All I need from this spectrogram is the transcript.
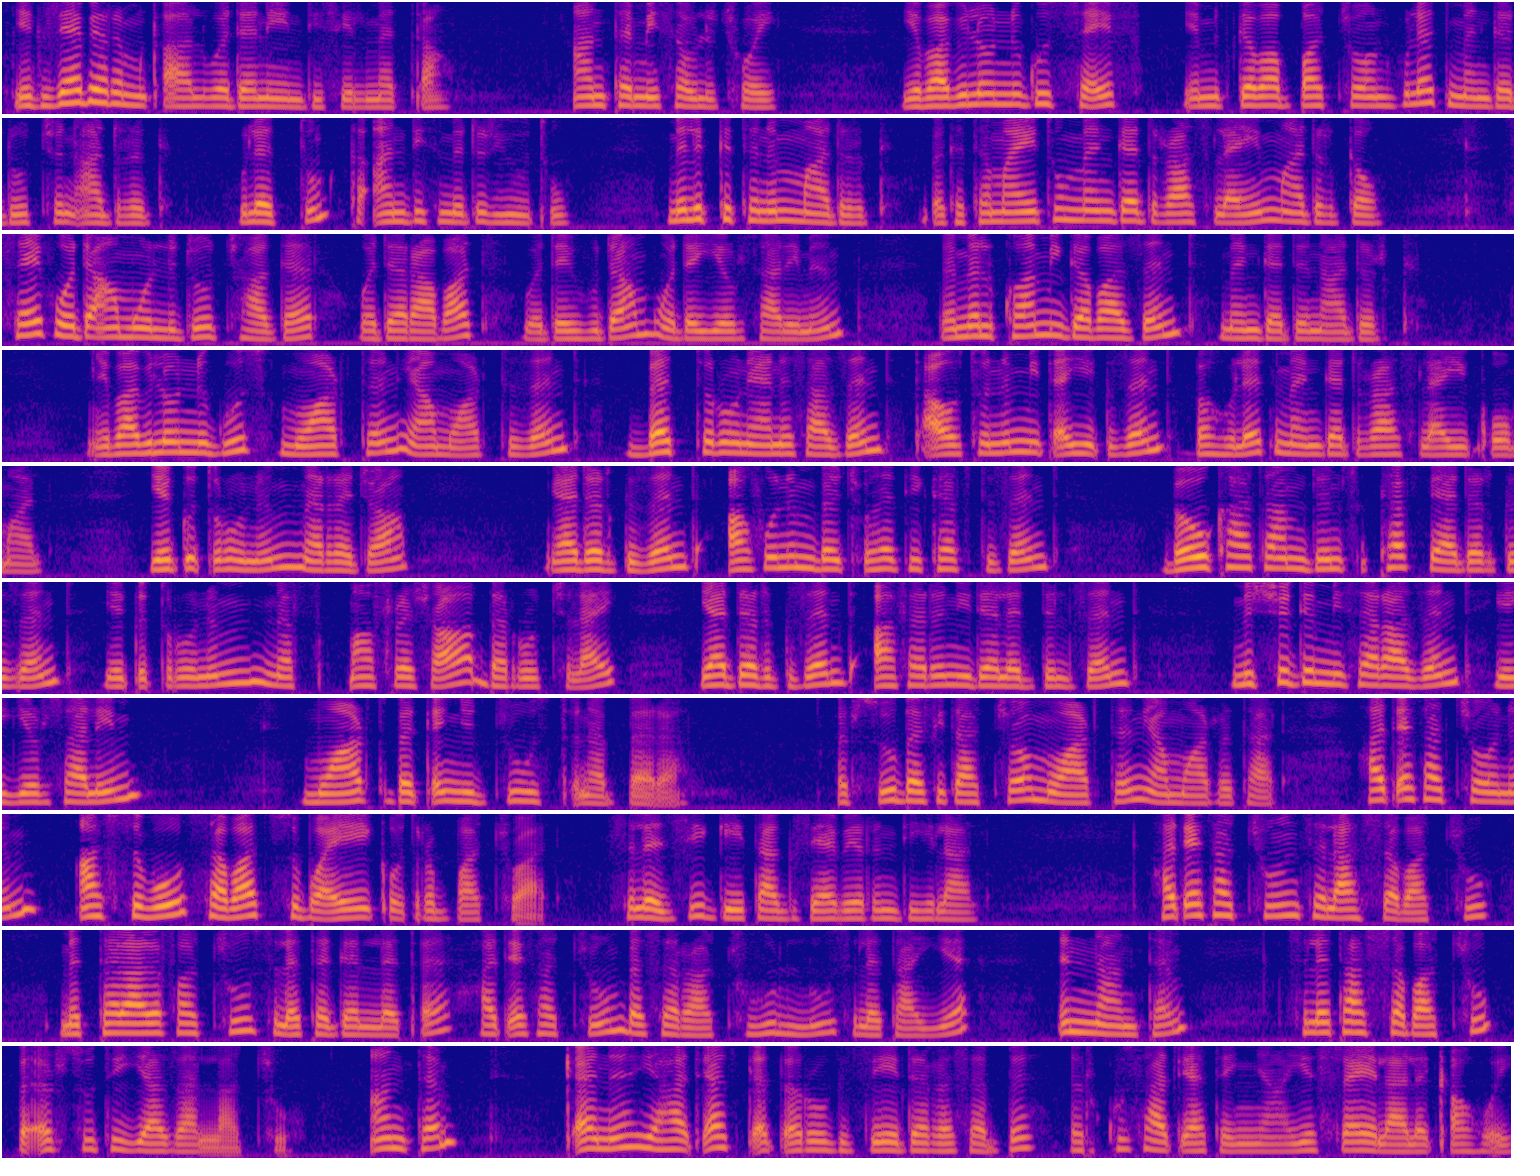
የእግዚአብሔርም ቃል ወደ እኔ እንዲህ ሲል መጣ። አንተም የሰው ልጅ ሆይ የባቢሎን ንጉሥ ሰይፍ የምትገባባቸውን ሁለት መንገዶችን አድርግ። ሁለቱም ከአንዲት ምድር ይውጡ። ምልክትንም አድርግ፣ በከተማይቱም መንገድ ራስ ላይም አድርገው። ሰይፍ ወደ አሞን ልጆች ሀገር ወደ ራባት ወደ ይሁዳም ወደ ኢየሩሳሌምም በመልኳም ይገባ ዘንድ መንገድን አድርግ። የባቢሎን ንጉሥ ሟርትን ያሟርት ዘንድ በትሩን ያነሳ ዘንድ ጣዖቱንም ይጠይቅ ዘንድ በሁለት መንገድ ራስ ላይ ይቆማል። የቅጥሩንም መረጃ ያደርግ ዘንድ አፉንም በጩኸት ይከፍት ዘንድ በውካታም ድምጽ ከፍ ያደርግ ዘንድ የቅጥሩንም ማፍረሻ በሮች ላይ ያደርግ ዘንድ አፈርን ይደለድል ዘንድ ምሽግም ይሰራ ዘንድ የኢየሩሳሌም ሟርት በቀኝ እጁ ውስጥ ነበረ። እርሱ በፊታቸው ሟርትን ያሟርታል፣ ኃጢአታቸውንም አስቦ ሰባት ሱባኤ ይቆጥርባቸዋል። ስለዚህ ጌታ እግዚአብሔር እንዲህ ይላል፣ ኃጢአታችሁን ስላሰባችሁ መተላለፋችሁ ስለተገለጠ ኃጢአታችሁን በሰራችሁ ሁሉ ስለታየ እናንተም ስለታሰባችሁ በእርሱ ትያዛላችሁ። አንተም ቀንህ የኃጢአት ቀጠሮ ጊዜ የደረሰብህ እርኩስ ኃጢአተኛ የእስራኤል አለቃ ሆይ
